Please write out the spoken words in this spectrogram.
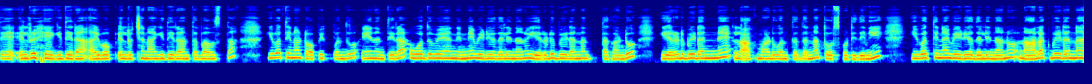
ನಮಸ್ತೆ ಎಲ್ಲರೂ ಹೇಗಿದ್ದೀರಾ? ಐ ಹೋಪ್ ಎಲ್ಲರೂ ಚೆನ್ನಾಗಿದ್ದೀರಾ ಅಂತ ಭಾವಿಸ್ತಾ ಇವತ್ತಿನ ಟಾಪಿಕ್ ಬಂದು ಏನಂತೀರಾ? ಓದುವೆ ನಿನ್ನೆ ವಿಡಿಯೋದಲ್ಲಿ ನಾನು ಎರಡು ಬೀಡನ್ನು ತಗೊಂಡು ಎರಡು ಬೀಡನ್ನೇ ಲಾಕ್ ಮಾಡುವಂಥದ್ದನ್ನು ತೋರಿಸ್ಕೊಟ್ಟಿದ್ದೀನಿ. ಇವತ್ತಿನ ವಿಡಿಯೋದಲ್ಲಿ ನಾನು ನಾಲ್ಕು ಬೀಡನ್ನು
